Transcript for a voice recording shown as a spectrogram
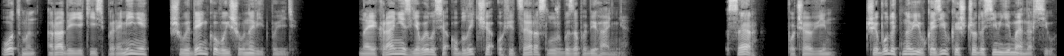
Отмен, радий якійсь переміні, швиденько вийшов на відповідь. На екрані з'явилося обличчя офіцера служби запобігання. Сер, почав він, чи будуть нові вказівки щодо сім'ї Менерсів?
